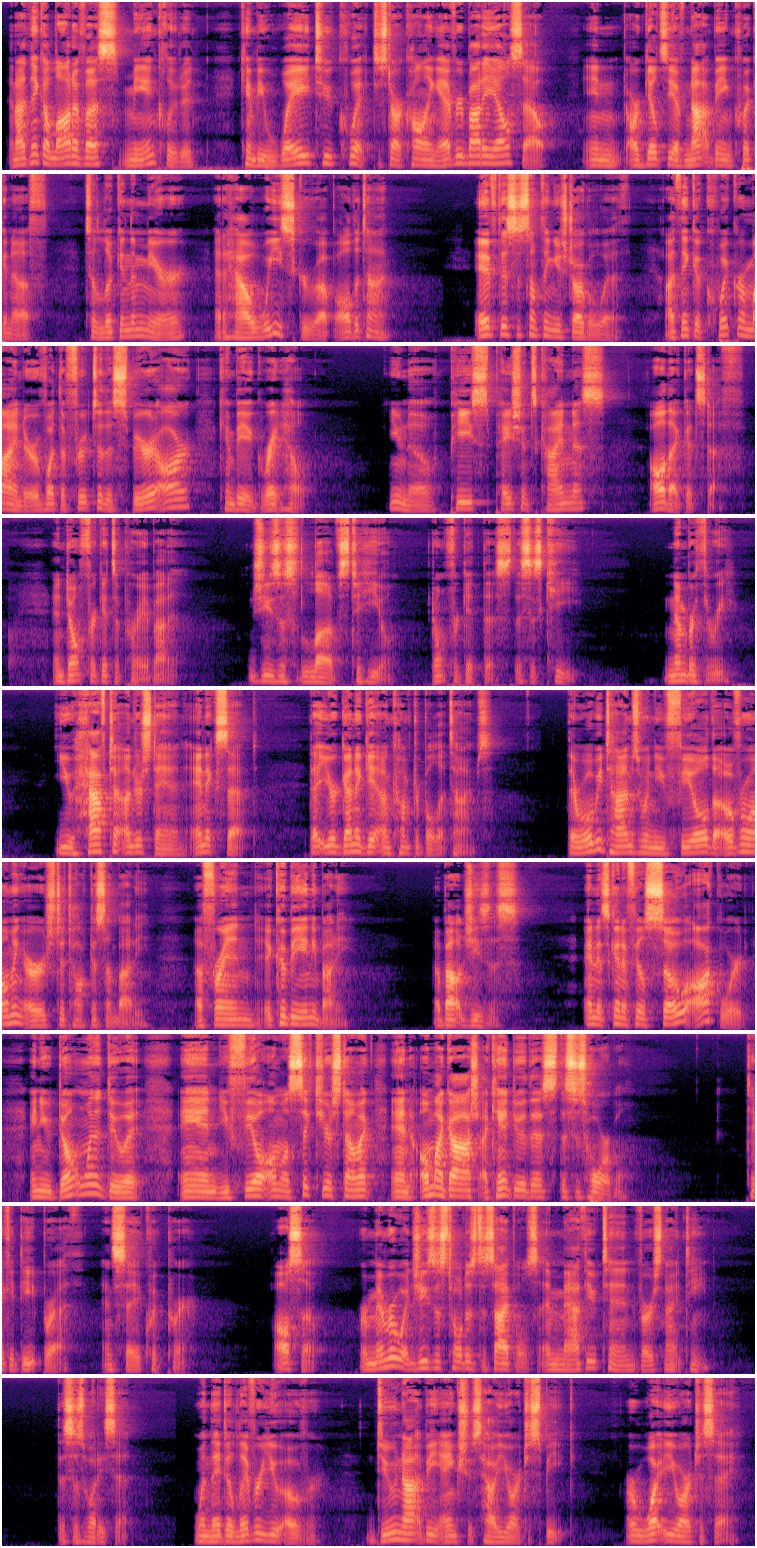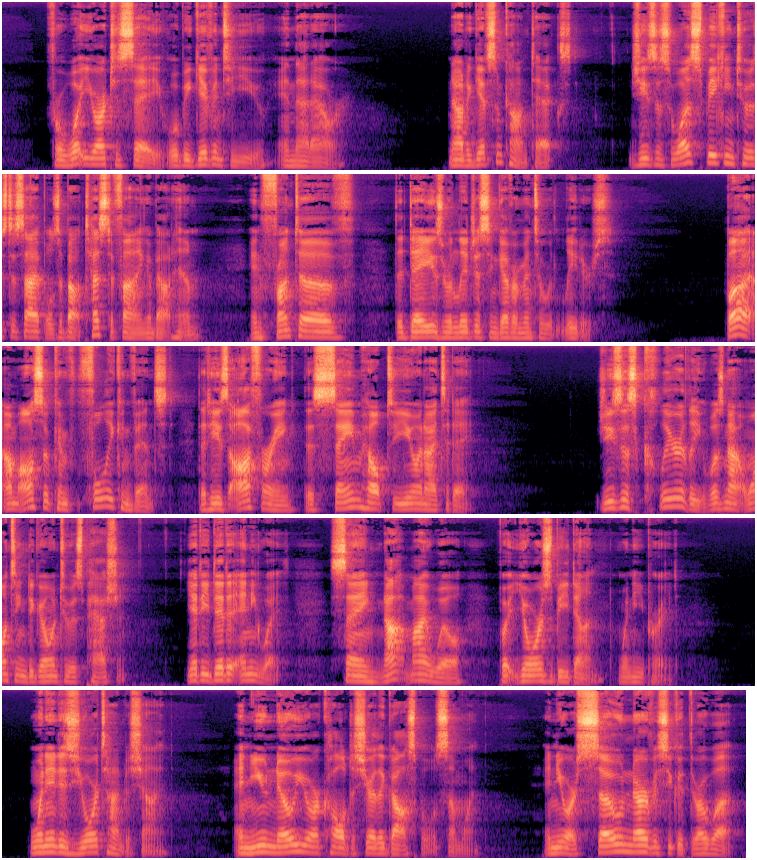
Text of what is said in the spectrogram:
And I think a lot of us, me included, can be way too quick to start calling everybody else out and are guilty of not being quick enough to look in the mirror at how we screw up all the time. If this is something you struggle with, I think a quick reminder of what the fruits of the Spirit are can be a great help. You know, peace, patience, kindness, all that good stuff. And don't forget to pray about it. Jesus loves to heal. Don't forget this. This is key. Number three, you have to understand and accept that you're going to get uncomfortable at times. There will be times when you feel the overwhelming urge to talk to somebody, a friend, it could be anybody, about Jesus. And it's going to feel so awkward and you don't want to do it and you feel almost sick to your stomach and oh my gosh, I can't do this. This is horrible. Take a deep breath and say a quick prayer. Also, remember what Jesus told his disciples in Matthew 10, verse 19. This is what he said When they deliver you over, do not be anxious how you are to speak, or what you are to say, for what you are to say will be given to you in that hour. Now, to give some context, Jesus was speaking to his disciples about testifying about him in front of the day's religious and governmental leaders. But I'm also fully convinced that he is offering this same help to you and I today. Jesus clearly was not wanting to go into his passion, yet he did it anyway saying, Not my will, but yours be done, when he prayed. When it is your time to shine, and you know you are called to share the gospel with someone, and you are so nervous you could throw up,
